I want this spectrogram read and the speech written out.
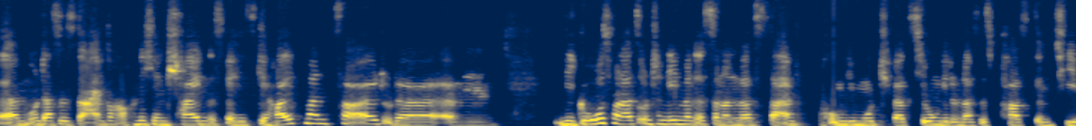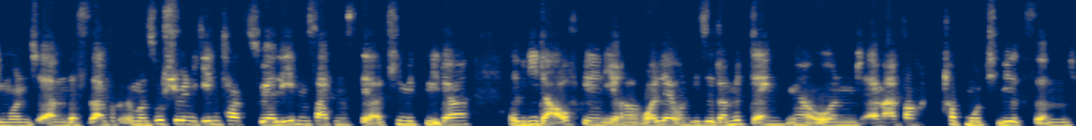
Ähm, und dass es da einfach auch nicht entscheidend ist, welches Gehalt man zahlt oder ähm, wie groß man als Unternehmen ist, sondern dass es da einfach um die Motivation geht und dass es passt im Team. Und ähm, das ist einfach immer so schön, jeden Tag zu erleben seitens der Teammitglieder, äh, wie die da aufgehen in ihrer Rolle und wie sie da mitdenken und ähm, einfach top motiviert sind.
